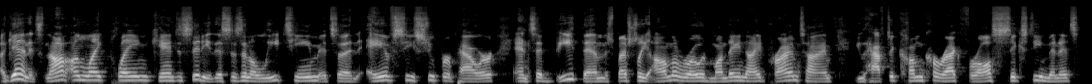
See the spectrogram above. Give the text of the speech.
Again, it's not unlike playing Kansas City. This is an elite team, it's an AFC superpower. And to beat them, especially on the road, Monday night, prime time, you have to come correct for all 60 minutes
